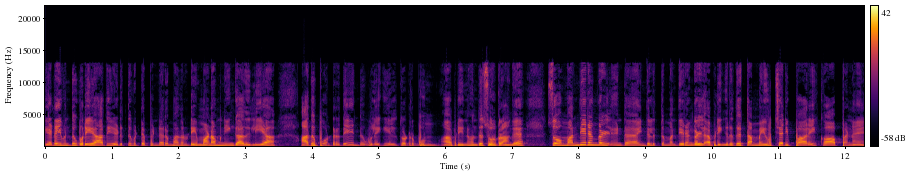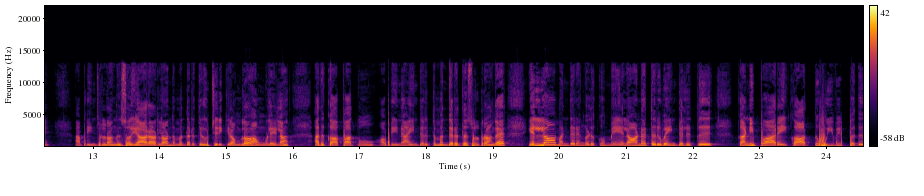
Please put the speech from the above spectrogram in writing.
எடை வந்து குறையாது எடுத்துவிட்ட பின்னரும் அதனுடைய மனம் நீங்காது இல்லையா? அது போன்றதே இந்த உலகியல் தொடர்பும் அப்படின்னு வந்து சொல்கிறாங்க ஸோ மந்திரங்கள் இந்த ஐந்தெழுத்து மந்திரங்கள் அப்படிங்கிறது தம்மை உச்சரிப்பாரை காப்பன அப்படின்னு சொல்கிறாங்க ஸோ யாரெல்லாம் அந்த மந்திரத்தை உச்சரிக்கிறாங்களோ அவங்களையெல்லாம் அது காப்பாற்றும் அப்படின்னு ஐந்தெழுத்து மந்திரத்தை சொல்கிறாங்க எல்லா மந்திரங்களுக்கும் மேலான திருவைந்தெழுத்து கணிப்பாறை காத்து உய்விப்பது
